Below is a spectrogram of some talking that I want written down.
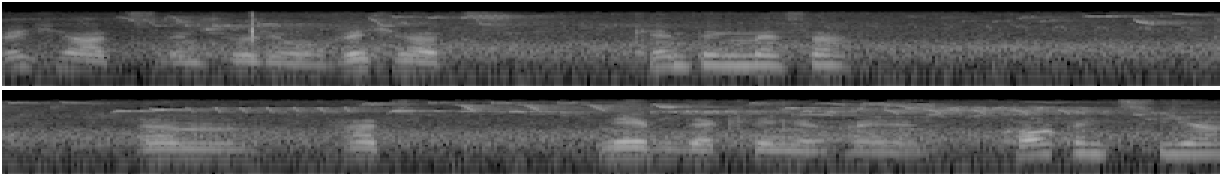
Richards, Entschuldigung, Richards Campingmesser ähm, hat neben der Klinge einen Korkenzieher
